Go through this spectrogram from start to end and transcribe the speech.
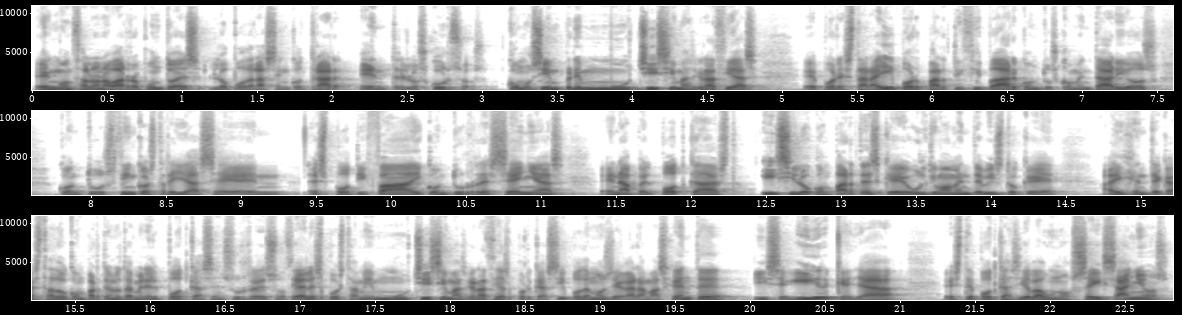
en gonzalonavarro.es lo podrás encontrar entre los cursos. Como siempre, muchísimas gracias eh, por estar ahí, por participar con tus comentarios, con tus 5 estrellas en Spotify, con tus reseñas en Apple Podcast y si lo compartes, que últimamente he visto que hay gente que ha estado compartiendo también el podcast en sus redes sociales, pues también muchísimas gracias porque así podemos llegar a más gente y seguir, que ya este podcast lleva unos 6 años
